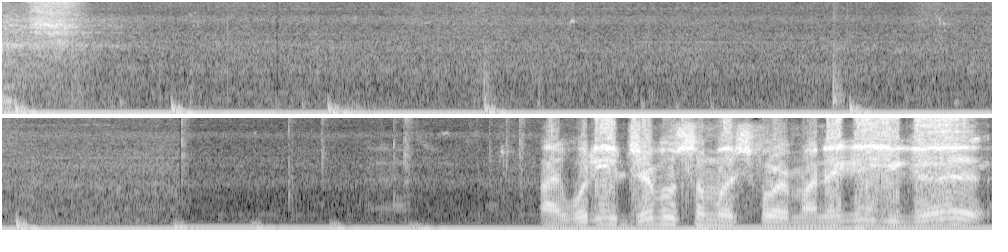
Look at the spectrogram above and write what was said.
Bitch. Like, what do you dribble so much for, my nigga? You good?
